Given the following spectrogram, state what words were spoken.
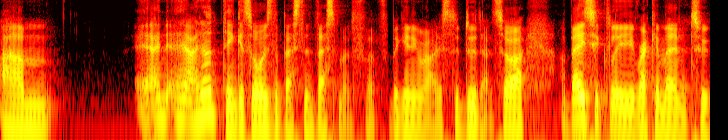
um, and, and I don't think it's always the best investment for, for beginning writers to do that. So I, I basically recommend to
